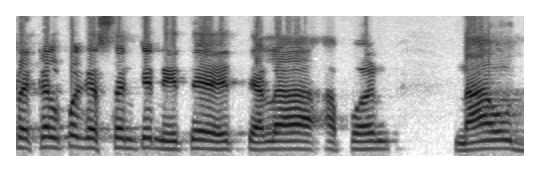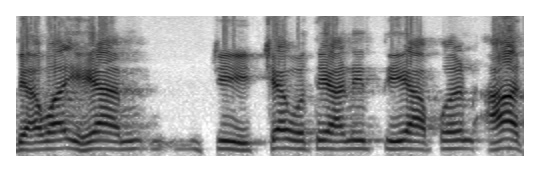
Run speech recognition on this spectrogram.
प्रकल्पग्रस्तांचे नेते आहेत. त्याला आपण नाव द्यावा ही आमची इच्छा होती आणि ती आपण आज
